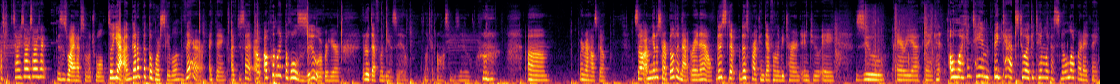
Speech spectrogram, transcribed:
Okay, sorry, sorry, sorry, sorry. This is why I have so much wool. So yeah, I'm gonna put the horse stable there, I think. I've decided. I'll, I'll put like the whole zoo over here. It'll definitely be a zoo. Like an awesome zoo. um, where'd my house go? So I'm gonna start building that right now. This this part can definitely be turned into a zoo area thing. Can, oh, I can tame big cats too. I can tame like a snow leopard, I think.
